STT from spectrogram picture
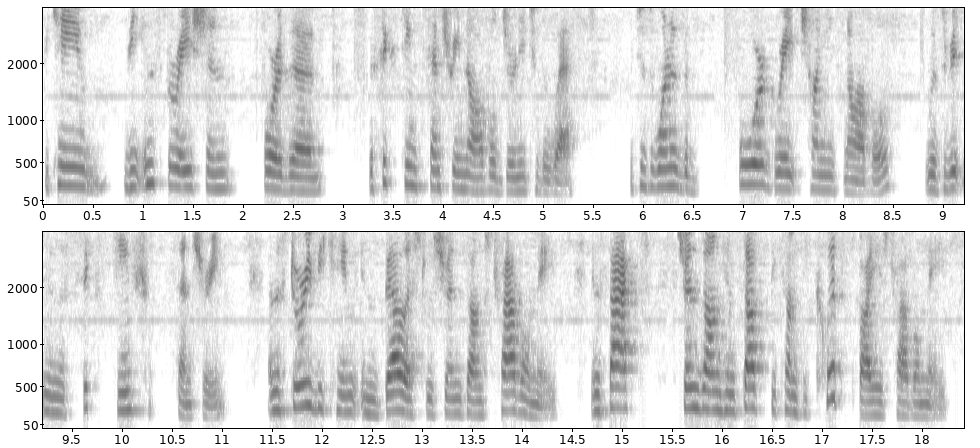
became the inspiration for the, the 16th century novel Journey to the West, which is one of the four great Chinese novels. Was written in the 16th century, and the story became embellished with Xuanzang's travel mates. In fact, Xuanzang himself becomes eclipsed by his travel mates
